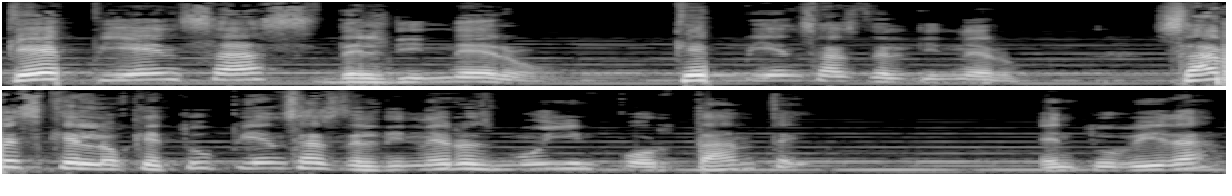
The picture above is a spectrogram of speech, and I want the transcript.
¿qué piensas del dinero? ¿Qué piensas del dinero? ¿Sabes que lo que tú piensas del dinero es muy importante en tu vida?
